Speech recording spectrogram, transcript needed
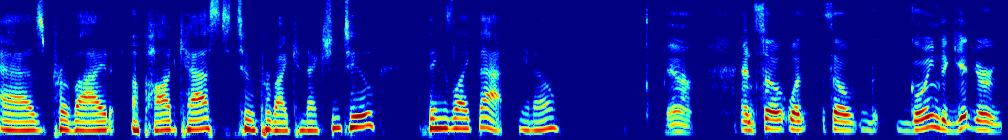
as provide a podcast to provide connection to, things like that, you know? Yeah. And so was so going to get your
